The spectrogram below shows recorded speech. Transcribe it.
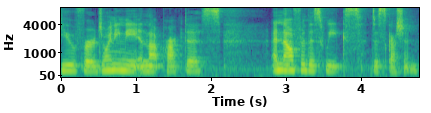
you for joining me in that practice. And now for this week's discussion.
